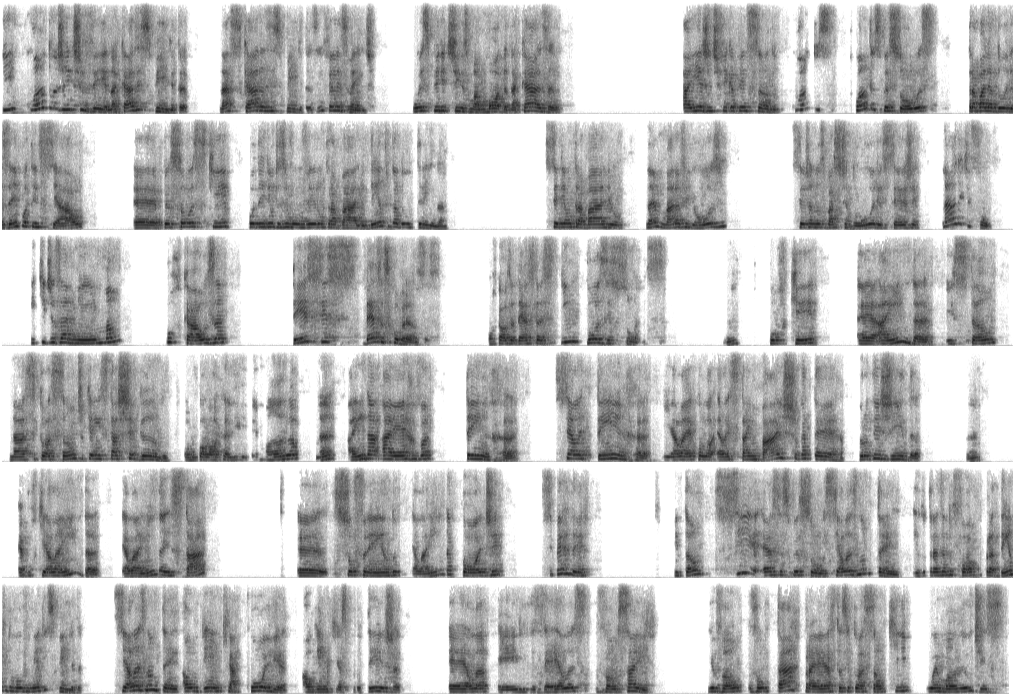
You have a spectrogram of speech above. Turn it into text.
E quando a gente vê na casa espírita, nas casas espíritas, infelizmente, o espiritismo, a moda da casa, aí a gente fica pensando quantos quantas pessoas, trabalhadores em potencial, é, pessoas que poderiam desenvolver um trabalho dentro da doutrina, seria um trabalho né, maravilhoso, seja nos bastidores, seja nada que for, e que desanimam por causa desses, dessas cobranças, por causa dessas imposições. Né? Porque é, ainda estão na situação de quem está chegando, como coloca ali Emmanuel, né? ainda a erva tenra. Se ela é tenra e ela, é, ela está embaixo da terra, protegida, né? é porque ela ainda, ela ainda está é, sofrendo, ela ainda pode se perder. Então, se essas pessoas, se elas não têm, e eu estou trazendo foco para dentro do movimento espírita, se elas não têm alguém que acolha, alguém que as proteja, ela, eles, elas vão sair e vão voltar para esta situação que o Emmanuel diz,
